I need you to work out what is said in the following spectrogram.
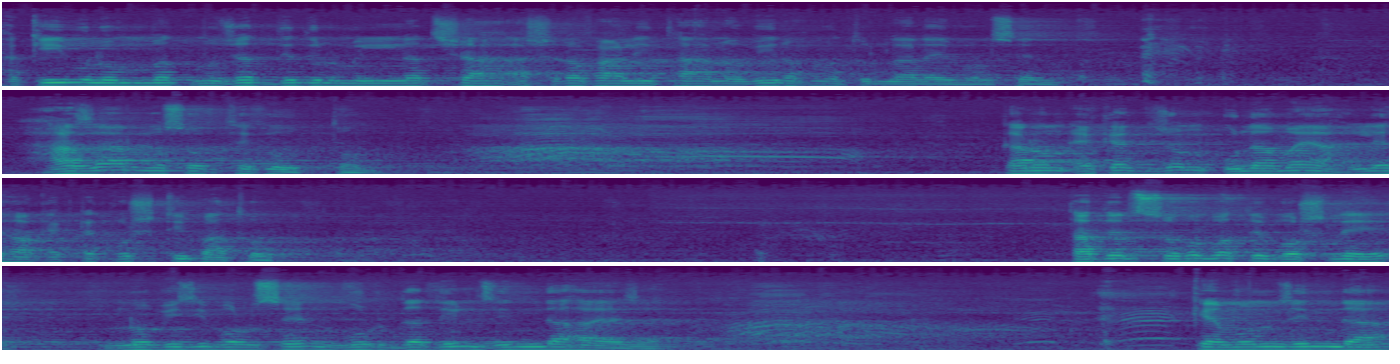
হাকিমুল উম্মত মুজাদ্দিদুল মিল্লাত শাহ আশরফ আলী থানবী রহমতুল্লাহ আলাই বলছেন, হাজার বছর থেকে উত্তম। কারণ এক একজন উলামায় আহলে হক একটা কোষ্ঠী পাথর। তাদের সোহবতে বসলে নবীজি বলছেন মুর্দা দিল জিন্দা হয়ে যায় কেমন জিন্দা?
